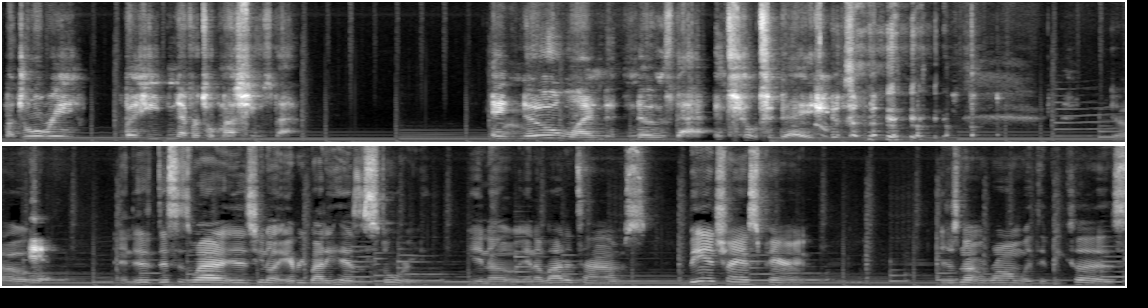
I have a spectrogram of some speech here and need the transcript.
my jewelry, but he never took my shoes back. And Wow. no one knows that until today. Yo. yeah. And this, this is why is you know everybody has a story, you know, and a lot of times being transparent, there's nothing wrong with it because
